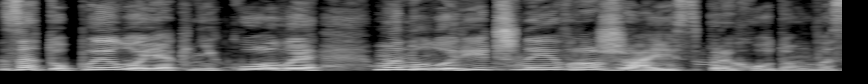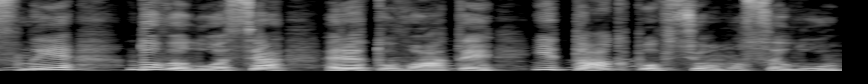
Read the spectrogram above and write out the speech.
Затопило, як ніколи. Минулорічний врожай з приходом весни довелося рятувати. І так по всьому селу.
